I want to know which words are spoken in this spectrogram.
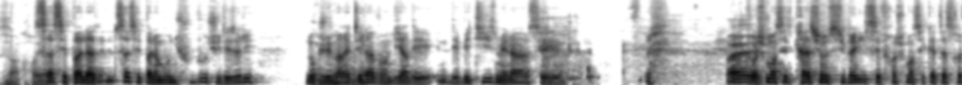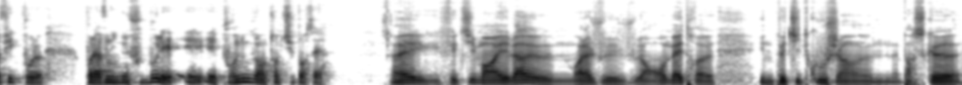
C'est incroyable. Ça, c'est pas la, ça, c'est pas l'amour du football, je suis désolé. Donc je vais m'arrêter là avant de dire des, des bêtises, mais là, c'est. franchement, cette création de Super League, c'est franchement c'est catastrophique pour le pour l'avenir du football et, et, pour nous en tant que supporters. Ouais, effectivement. Et là, euh, voilà, je, je, vais en remettre euh, une petite couche hein, parce que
